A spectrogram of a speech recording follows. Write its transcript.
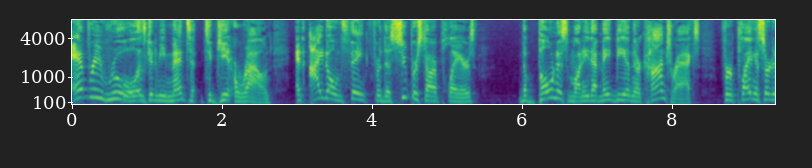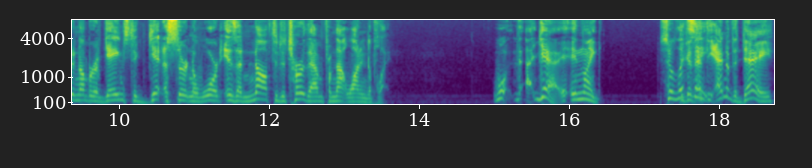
every rule is going to be meant to, to get around. And I don't think for the superstar players, the bonus money that may be in their contracts for playing a certain number of games to get a certain award is enough to deter them from not wanting to play. Well, uh, yeah, and like, so let's because say, at the end of the day,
